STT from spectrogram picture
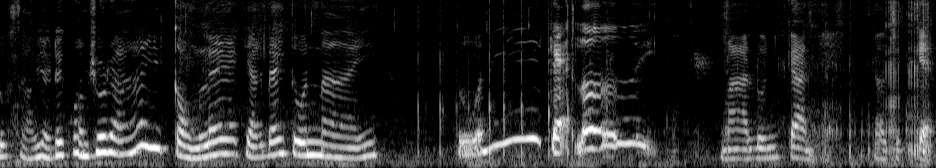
ลูกสาวอยากได้ความชั่วร้าย กล่องแรกอยากได้ตัวไหน ตัวนี้แกะเลย มาลุ้นกัน เราจะแกะ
